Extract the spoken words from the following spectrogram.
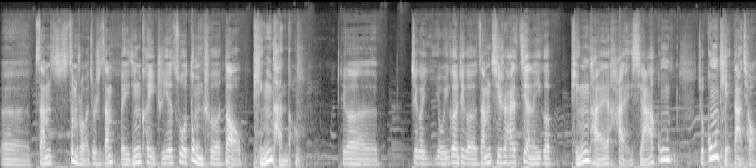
呃，咱们这么说吧，就是咱北京可以直接坐动车到平潭岛，这个这个有一个这个，咱们其实还建了一个。平台海峡公就公铁大桥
